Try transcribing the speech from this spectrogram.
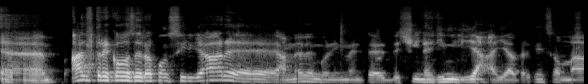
Eh, altre cose da consigliare, a me vengono in mente decine di migliaia, perché insomma...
